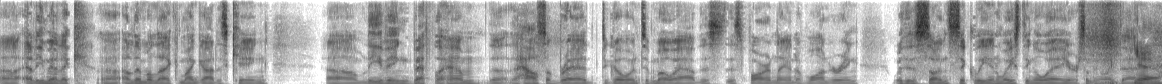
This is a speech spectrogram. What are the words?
Uh, Elimelech, uh, Elimelech, my God is king. Um, leaving Bethlehem, the, the house of bread, to go into Moab, this this foreign land of wandering with his son sickly and wasting away or something like that. Yeah.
